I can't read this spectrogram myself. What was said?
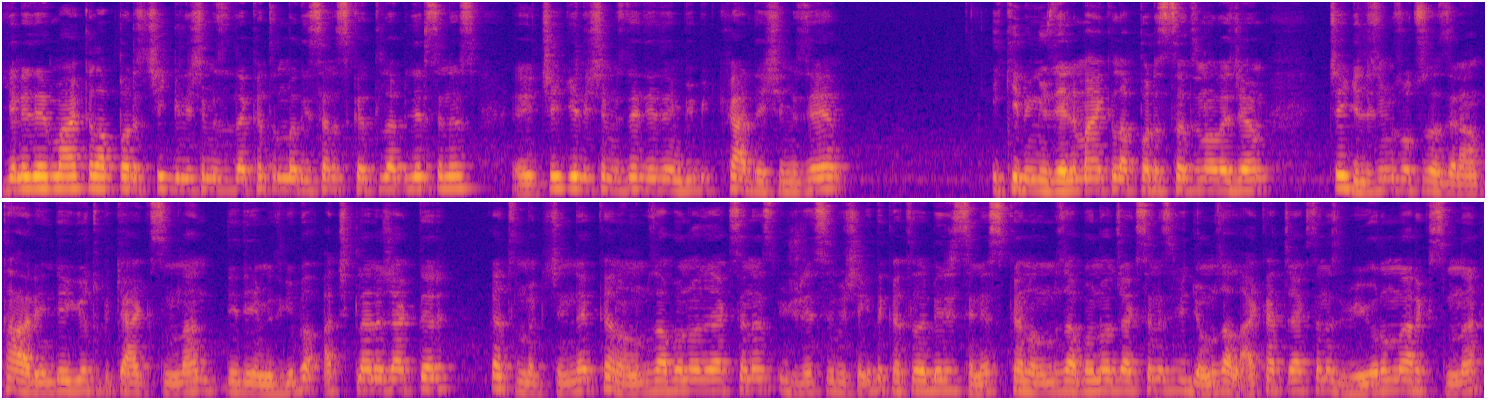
Yeni bir Minecraft parası çekilişimize de katılmadıysanız katılabilirsiniz. E, çekilişimizde dediğim gibi bir kardeşimize 2150 Minecraft parası satın alacağım. Çekilişimiz 30 Haziran tarihinde YouTube hikaye kısmından dediğimiz gibi açıklanacaktır. Katılmak için de kanalımıza abone olacaksınız. Ücretsiz bir şekilde katılabilirsiniz. Kanalımıza abone olacaksınız. Videomuza like atacaksınız. Ve yorumlar kısmına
